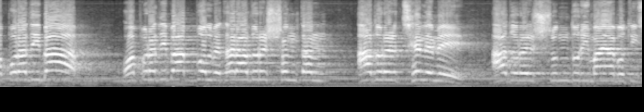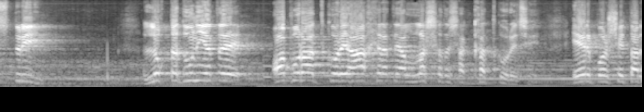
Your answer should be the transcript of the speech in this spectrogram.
অপরাধী বাপ অপরাধী বাপ বলবে, তার আদরের সন্তান, আদরের ছেলে মেয়ে, আদরের সুন্দরী মায়াবতী স্ত্রী। লোকটা দুনিয়াতে অপরাধ করে আখেরাতে আল্লাহর সাথে সাক্ষাৎ করেছে। এরপর সে তার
